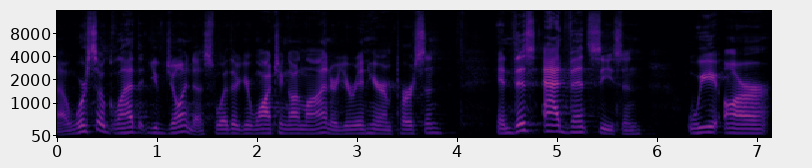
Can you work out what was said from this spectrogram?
uh, we're so glad that you've joined us, whether you're watching online or you're in here in person. In this Advent season, we are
